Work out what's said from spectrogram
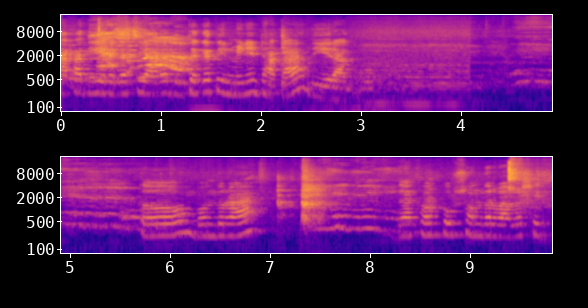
ঢাকা দিয়ে রেখেছি আরও দু থেকে তিন মিনিট ঢাকা দিয়ে রাখব। তো বন্ধুরা, দেখো খুব সুন্দরভাবে সিদ্ধ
